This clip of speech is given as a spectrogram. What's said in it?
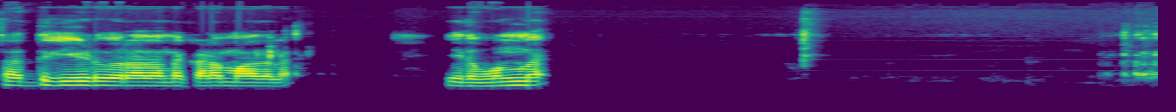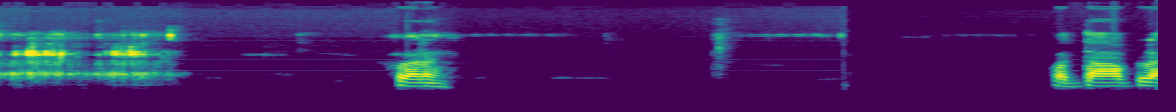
சத்துக்கு ஈடு வராது அந்த கடை மாதுளை. இது உண்மை. பாருங்க. ஒத்தாப்புல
